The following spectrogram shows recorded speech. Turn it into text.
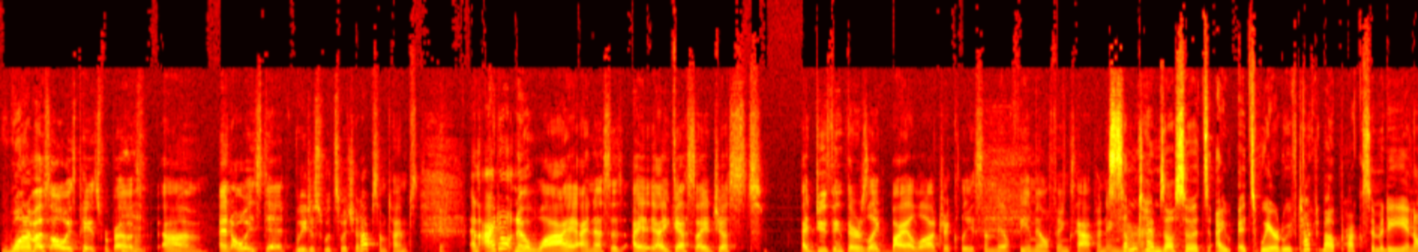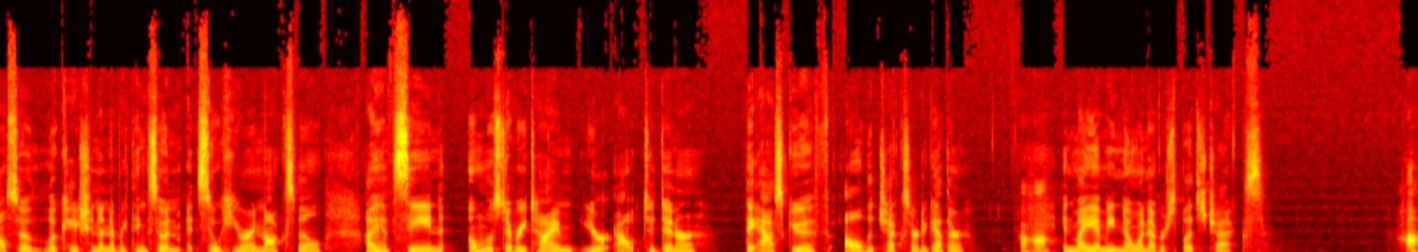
one of us always pays for both, um, and always did. We just would switch it up sometimes. And I don't know why I necess- I, I guess I just I do think there's like biologically some male female things happening. there. Sometimes also it's I, it's weird. We've talked about proximity and also location and everything. So in so here in Knoxville, I have seen almost every time you're out to dinner, they ask you if all the checks are together. Uh huh. In Miami, no one ever splits checks. Huh.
